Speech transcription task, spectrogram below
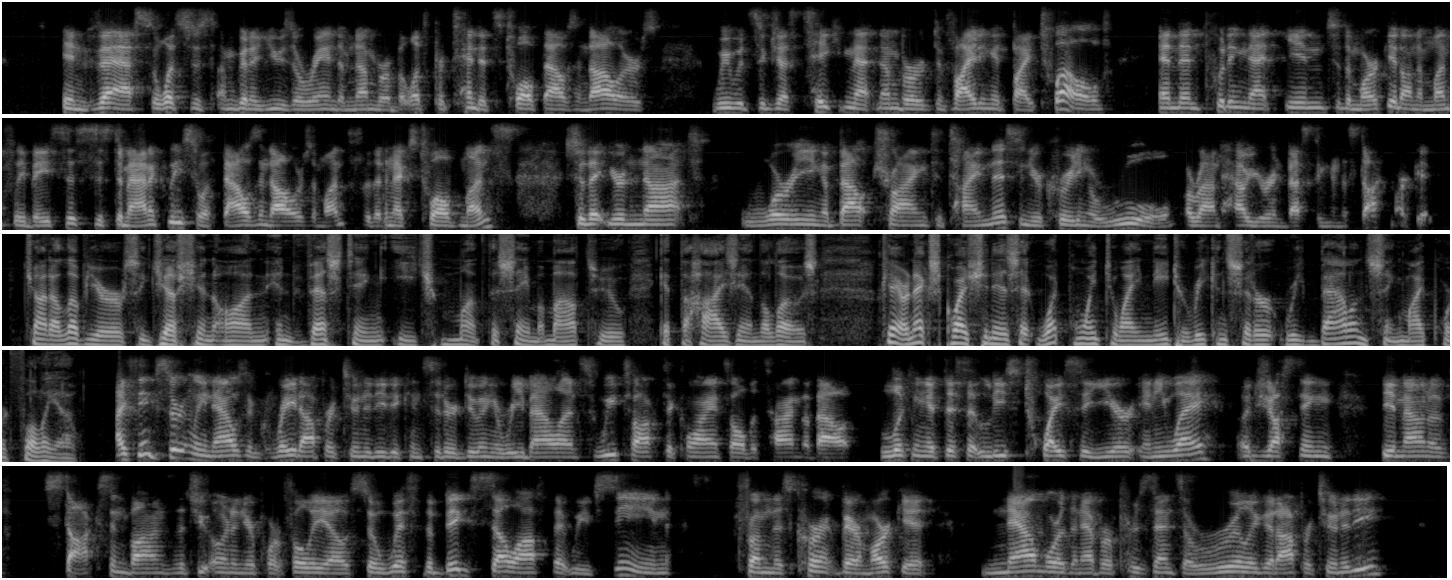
invest. So let's just, I'm going to use a random number, but let's pretend it's $12,000. We would suggest taking that number, dividing it by 12, and then putting that into the market on a monthly basis systematically. So $1,000 a month for the next 12 months so that you're not worrying about trying to time this and you're creating a rule around how you're investing in the stock market. John, I love your suggestion on investing each month the same amount to get the highs and the lows. Okay, our next question is At what point do I need to reconsider rebalancing my portfolio? I think certainly now is a great opportunity to consider doing a rebalance. We talk to clients all the time about looking at this at least twice a year anyway, adjusting the amount of stocks and bonds that you own in your portfolio. So, with the big sell off that we've seen from this current bear market, now more than ever presents a really good opportunity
